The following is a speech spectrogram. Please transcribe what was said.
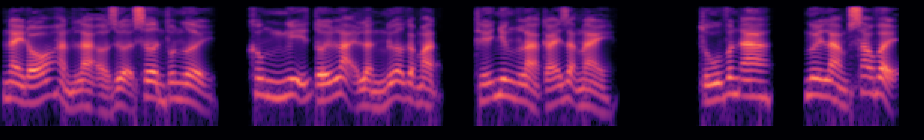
này đó hẳn là ở dựa sơn thôn người, không nghĩ tới lại lần nữa gặp mặt, thế nhưng là cái dạng này. Tú Vân A, ngươi làm sao vậy?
